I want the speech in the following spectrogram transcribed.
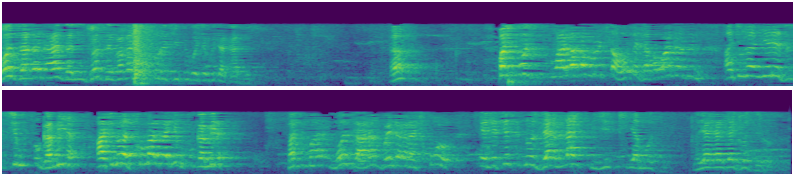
mozisi akaanzani joseph akaenda kuchikoro chipiko chekuita but Moses- mwari vakamurotisa hope dzakawanda achiona nyeredzi dzichimupfugamira achiona dzikomari vachimupfugamira. But mozisi haana kumboenda kana chikoro ende tese tinoziva life history yamozisi ya- ya- yajoseph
